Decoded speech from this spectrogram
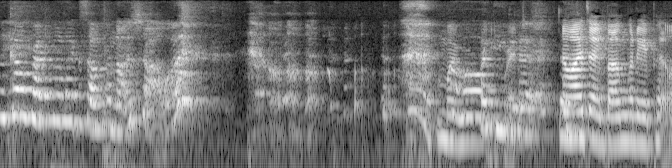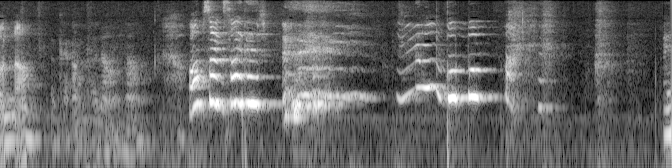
Look how red my legs are from that shower. my Oh, I needed it. no i don't but i'm gonna go put it on now Okay, I'm putting it on now. Oh, I'm so excited! no, bum, bum. Me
